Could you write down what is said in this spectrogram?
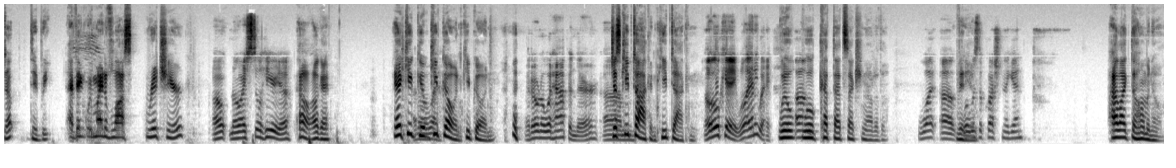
Nope. Did we? I think we might have lost Rich here. Oh no, I still hear you. Oh, okay. Yeah, keep keep, keep going, keep going. I don't know what happened there. Um, Just keep um, talking, keep talking. Okay. Well, anyway, we'll um, we'll cut that section out of the what uh, what was the question again? I like the home and home.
